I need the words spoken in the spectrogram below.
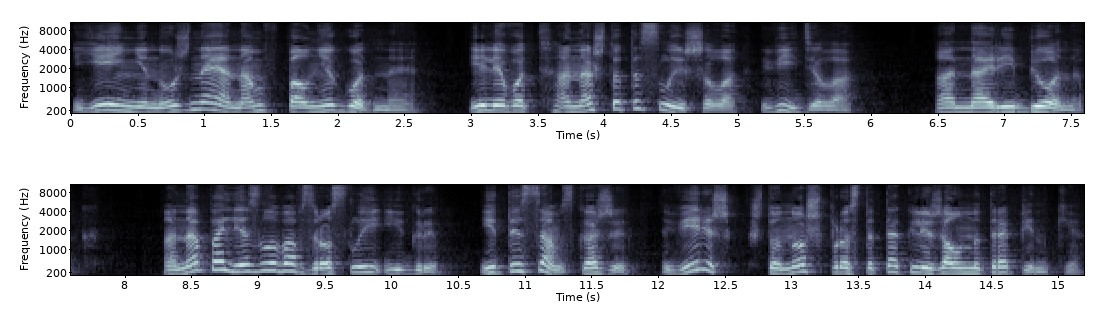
Ей ненужное, а нам вполне годное. Или вот она что-то слышала, видела. Она ребенок. Она полезла во взрослые игры. И ты сам скажи, Веришь, что нож просто так лежал на тропинке?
